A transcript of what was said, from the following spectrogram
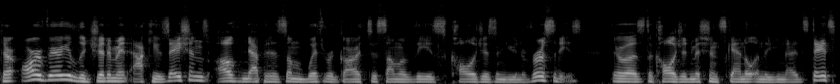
There are very legitimate accusations of nepotism with regards to some of these colleges and universities. There was the college admission scandal in the United States,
